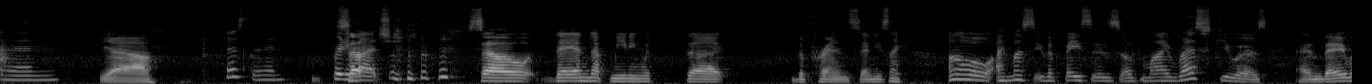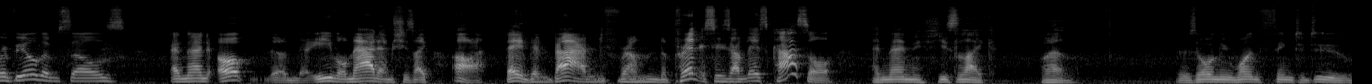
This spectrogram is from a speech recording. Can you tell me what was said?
And then yeah, that's it. Pretty So- much. so they end up meeting with the the prince, and he's like, "Oh, I must see the faces of my rescuers," and they reveal themselves, And then, oh, the, the evil madam, she's like, oh, they've been banned from the premises of this castle. And then he's like, well, there's only one thing to do.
